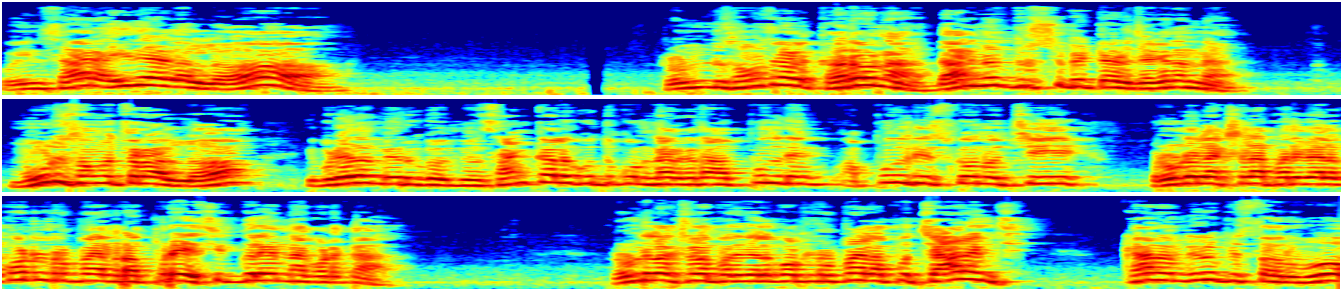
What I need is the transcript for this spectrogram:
పోయినసారి ఐదేళ్ళలో రెండు సంవత్సరాలు కరోనా దాని మీద దృష్టి పెట్టాడు జగనన్న. మూడు సంవత్సరాల్లో ఇప్పుడేదో మీరు సంఖ్యలు గుద్దుకుంటున్నారు కదా అప్పులు అప్పులు తీసుకొని వచ్చి రెండు లక్షల పదివేల కోట్ల రూపాయలు అప్పురే సిగ్గులేని నా కొడక. రెండు లక్షల పదివేల కోట్ల రూపాయల అప్పు ఛాలెంజ్ కాదని నిరూపిస్తావు నువ్వు.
